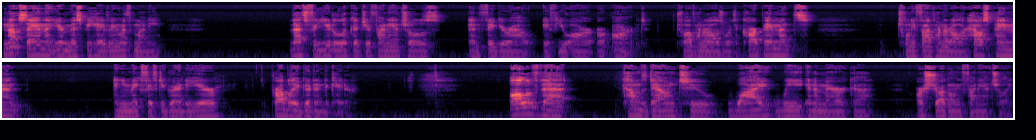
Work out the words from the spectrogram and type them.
I'm not saying that you're misbehaving with money. That's for you to look at your financials and figure out if you are or aren't. $1,200 worth of car payments, $2,500 house payment, and you make 50 grand a year, probably a good indicator. All of that comes down to why we in America are struggling financially.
